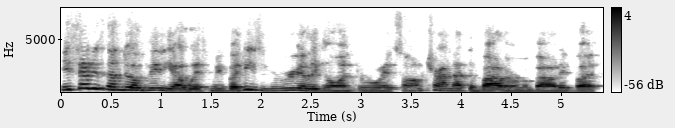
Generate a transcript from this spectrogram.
He said he's gonna do a video with me, but he's really going through it. So I'm trying not to bother him about it. But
